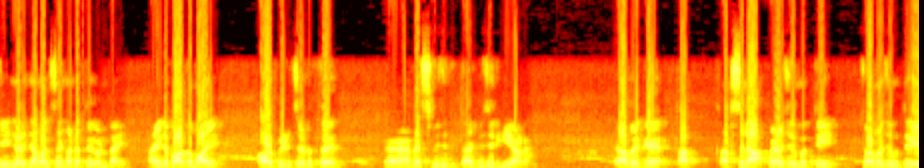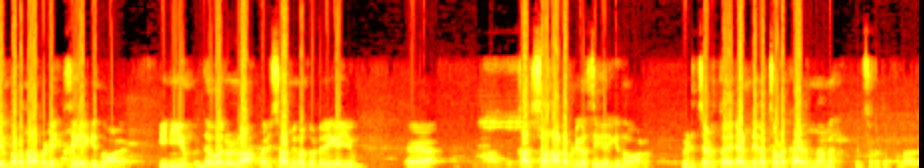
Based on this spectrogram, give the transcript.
ചീഞ്ഞടിഞ്ഞ മത്സ്യം കണ്ടെത്തുകയുണ്ടായി. അതിന്റെ ഭാഗമായി അവർ പിടിച്ചെടുത്ത് നശിപ്പിച്ചി നശിപ്പിച്ചിരിക്കുകയാണ്. അവർക്ക് കർശന പിഴ ചുമത്തി ചുമ ചുമത്തുകയും തുടർ നടപടി സ്വീകരിക്കുന്നതാണ് ഇനിയും ഇതേപോലുള്ള പരിശോധനകൾ തുടരുകയും കർശന നടപടികൾ സ്വീകരിക്കുന്നതുമാണ് പിടിച്ചെടുത്ത് രണ്ട് കച്ചവടക്കാരിൽ നിന്നാണ് പിടിച്ചെടുത്തിട്ടുള്ളത്.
